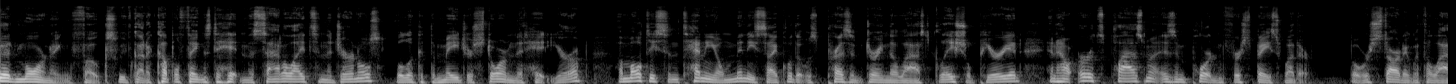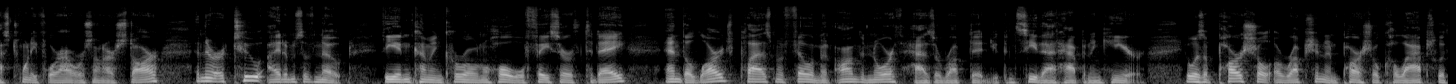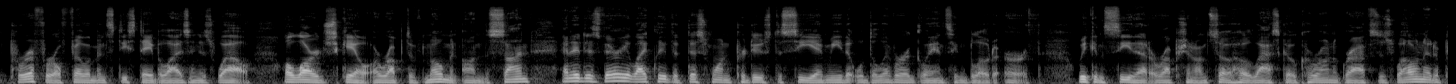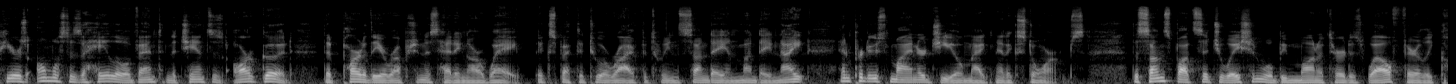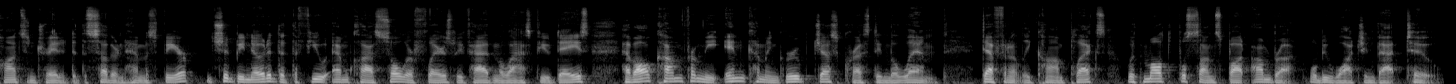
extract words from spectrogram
Good morning, folks. We've got a couple things to hit in the satellites and the journals. We'll look at the major storm that hit Europe, a multi-centennial mini-cycle that was present during the last glacial period, and how Earth's plasma is important for space weather. But we're starting with the last 24 hours on our star, and there are two items of note. The incoming coronal hole will face Earth today, and the large plasma filament on the north has erupted. You can see that happening here. It was a partial eruption and partial collapse with peripheral filaments destabilizing as well, a large scale eruptive moment on the sun, and it is very likely that this one produced a CME that will deliver a glancing blow to Earth. We can see that eruption on SOHO LASCO coronagraphs as well, and it appears almost as a halo event, and the chances are good that part of the eruption is heading our way, expected to arrive between Sunday and Monday night and produce minor geomagnetic storms. The sunspot situation will be monitored as well, fairly concentrated to the southern hemisphere. It should be noted that the few M class solar flares we've had in the last few days have all come from the incoming group just cresting the limb. Definitely complex, with multiple sunspot umbra. We'll be watching that too.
